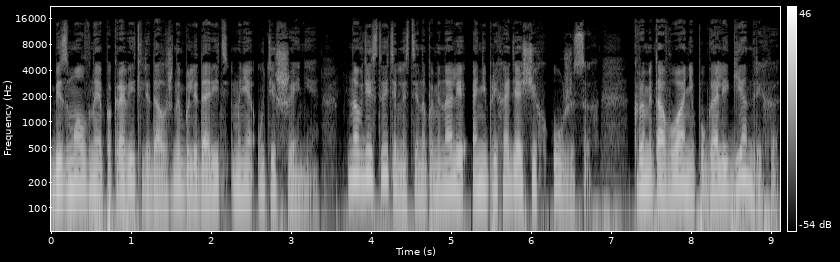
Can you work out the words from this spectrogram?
Безмолвные покровители должны были дарить мне утешение, но в действительности напоминали о неприходящих ужасах. Кроме того, они пугали Генриха,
